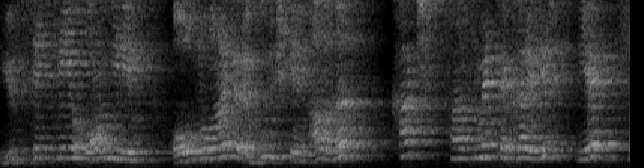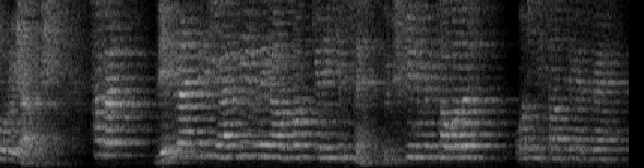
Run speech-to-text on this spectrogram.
yüksekliği 10 birim olduğuna göre bu üçgenin alanı kaç santimetre karedir diye soru gelmiş. Hemen verilenleri yerli yerine yazmak gerekirse üçgenimin tabanı 12 santimetre,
